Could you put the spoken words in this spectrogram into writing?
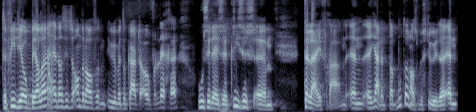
Te video bellen. En dan zitten ze anderhalf uur met elkaar te overleggen hoe ze deze crisis. Um, te lijf gaan. En uh, ja, dat, dat moet dan als bestuurder. En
